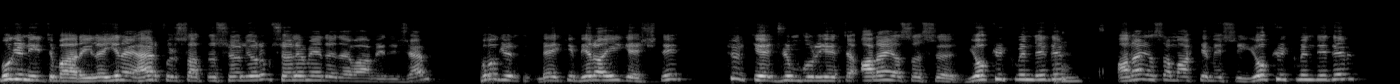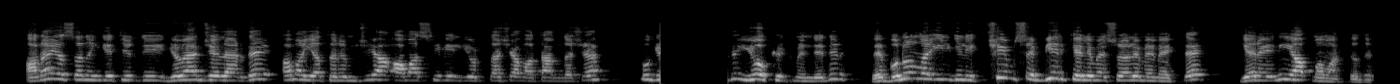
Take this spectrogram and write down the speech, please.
Bugün itibariyle yine her fırsatta söylüyorum, söylemeye de devam edeceğim. Bugün belki bir ayı geçti. Türkiye Cumhuriyeti Anayasası yok hükmündedir. Anayasa Mahkemesi yok hükmündedir. Anayasanın getirdiği güvencelerde ama yatırımcıya ama sivil yurttaşa, vatandaşa bugün yok hükmündedir ve bununla ilgili kimse bir kelime söylememekte gereğini yapmamaktadır.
